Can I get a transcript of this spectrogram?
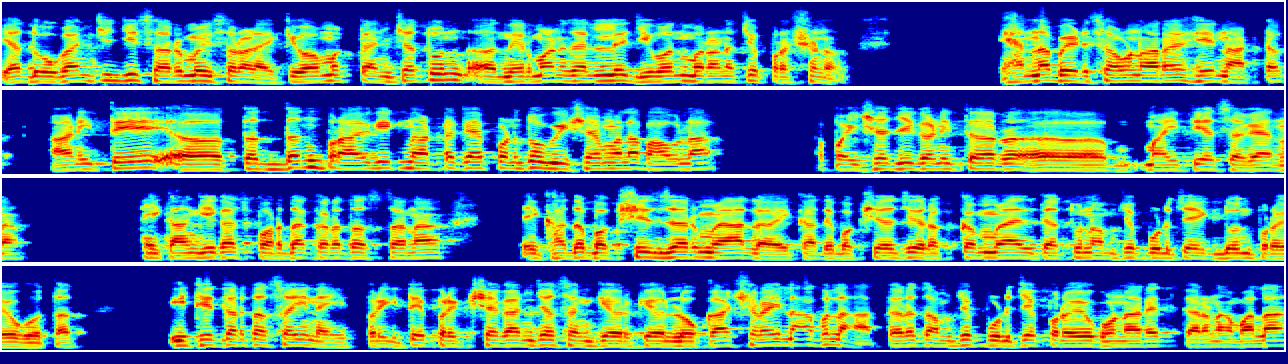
या दोघांची जी सरमिसळ आहे किंवा मग त्यांच्यातून निर्माण झालेले जीवन मरणाचे प्रश्न ह्यांना भेडसावणारं हे नाटक आणि ते तद्दन प्रायोगिक नाटक आहे पण तो विषय मला भावला. पैशाची गणित तर माहिती आहे सगळ्यांना. एकांकिका स्पर्धा करत असताना एखादं बक्षीस जर मिळालं एखाद्या बक्षिसाची रक्कम मिळाली त्यातून आमचे पुढचे एक दोन प्रयोग होतात. इथे तर तसंही नाही पण इथे प्रेक्षकांच्या संख्येवर किंवा लोकाश्रय लाभला तरच आमचे पुढचे प्रयोग होणार आहेत कारण आम्हाला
